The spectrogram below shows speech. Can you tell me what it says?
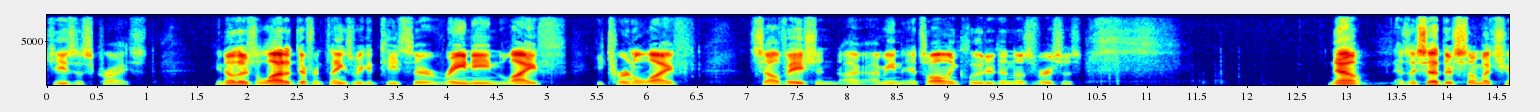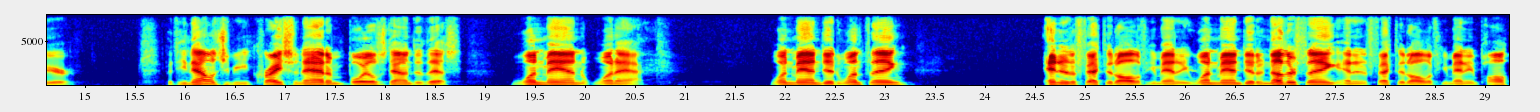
Jesus Christ. You know, there's a lot of different things we could teach there reigning, life, eternal life, salvation. I, I mean, it's all included in those verses. Now, as I said, there's so much here. But the analogy between Christ and Adam boils down to this one man, one act. One man did one thing, and it affected all of humanity. One man did another thing, and it affected all of humanity. And Paul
